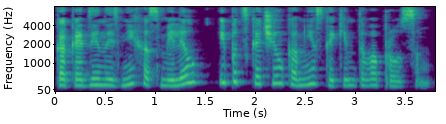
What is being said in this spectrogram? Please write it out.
как один из них осмелел и подскочил ко мне с каким-то вопросом.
